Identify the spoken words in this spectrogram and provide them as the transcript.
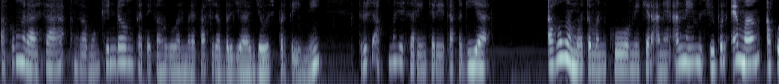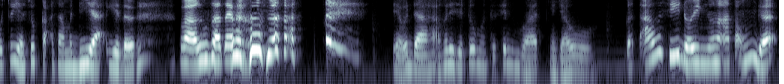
aku ngerasa nggak mungkin dong ketika hubungan mereka sudah berjalan jauh seperti ini, terus aku masih sering cerita ke dia. Aku nggak mau temanku mikir aneh-aneh meskipun emang aku tuh ya suka sama dia gitu. Bangsat emang. ya udah, aku di situ mutusin buat ngejauh. Gak tahu sih doi nge atau enggak,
